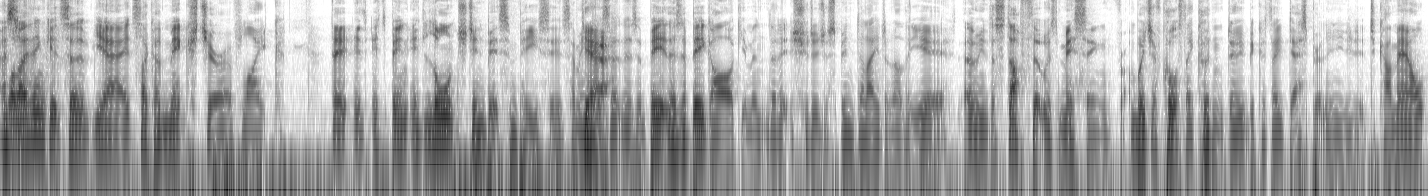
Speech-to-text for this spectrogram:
Well, I think it's a yeah, it's like a mixture of like. They, it, it's been it launched in bits and pieces. I mean, Yeah. there's a there's a bit there's a big argument that it should have just been delayed another year. I mean, the stuff that was missing, from, which of course they couldn't do because they desperately needed it to come out.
